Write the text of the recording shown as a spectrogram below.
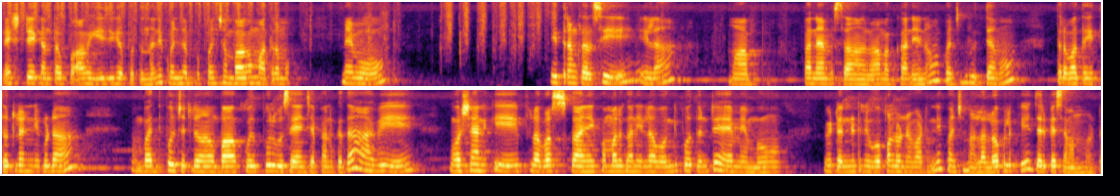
నెక్స్ట్ డేకి అంతా బాగా ఈజీగా పోతుందని కొంచెం కొంచెం భాగం మాత్రము మేము ఇద్దరం కలిసి ఇలా మా పనామ రామక్క నేను కొంచెం రుద్దాము. తర్వాత ఈ తొట్లన్నీ కూడా బంతిపూల చెట్లు బాగా పూలు పూలు పూసాయని చెప్పాను కదా అవి వర్షానికి ఫ్లవర్స్ కానీ కొమ్మలు కానీ ఇలా వంగిపోతుంటే మేము వీటన్నిటిని ఓపెన్లో ఉన్న వాటిని కొంచెం అలా లోపలికి జరిపేసామన్నమాట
